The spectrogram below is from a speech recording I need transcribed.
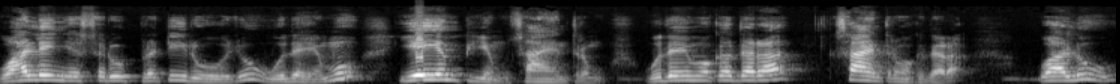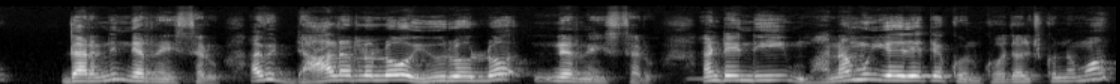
వాళ్ళు ఏం చేస్తారు? ప్రతిరోజు ఉదయము ఏఎంపిఎం సాయంత్రం. ఉదయం ఒక ధర సాయంత్రం ఒక ధర. వాళ్ళు ధరని నిర్ణయిస్తారు. అవి డాలర్లలో యూరోల్లో నిర్ణయిస్తారు. అంటే ఏంది? మనము ఏదైతే కొనుక్కోదలుచుకున్నామో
